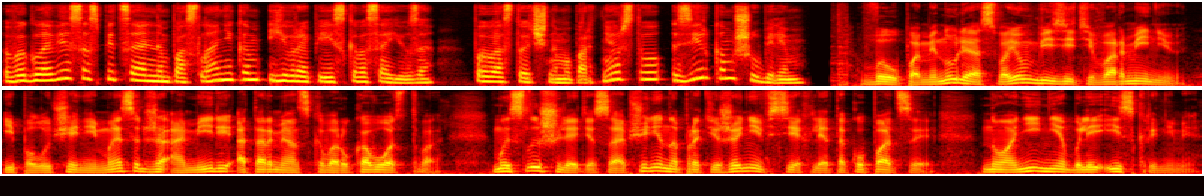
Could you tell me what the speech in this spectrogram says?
во главе со специальным посланником Европейского Союза по восточному партнерству Зирком Шубелем. Вы упомянули о своем визите в Армению и получении месседжа о мире от армянского руководства. Мы слышали эти сообщения на протяжении всех лет оккупации, но они не были искренними.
